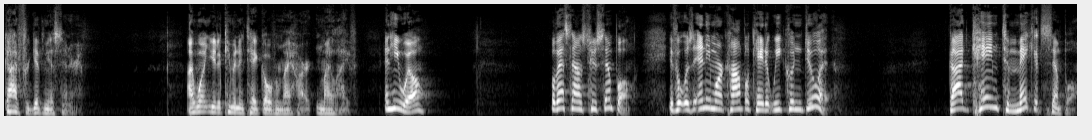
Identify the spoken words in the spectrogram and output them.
God, forgive me a sinner. I want you to come in and take over my heart and my life. And He will. Well, that sounds too simple. If it was any more complicated, we couldn't do it. God came to make it simple.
